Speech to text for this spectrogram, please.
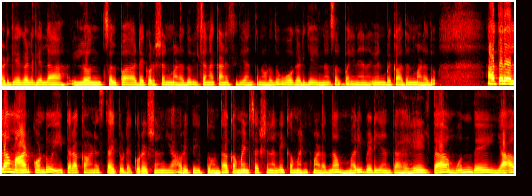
ಅಡುಗೆಗಳಿಗೆಲ್ಲ ಇಲ್ಲೊಂದು ಸ್ವಲ್ಪ ಡೆಕೋರೇಷನ್ ಮಾಡೋದು, ಇಲ್ಲಿ ಚೆನ್ನಾಗಿ ಕಾಣಿಸಿದೆಯಾ ಅಂತ ನೋಡೋದು, ಹೋಗಿ ಅಡುಗೆ ಇನ್ನೊಂದು ಸ್ವಲ್ಪ ಏನೇನು, ಏನು ಬೇಕೋ ಅದನ್ನು ಮಾಡೋದು. ಆ ಥರ ಎಲ್ಲ ಮಾಡಿಕೊಂಡು ಈ ಥರ ಕಾಣಿಸ್ತಾ ಇತ್ತು ಡೆಕೋರೇಷನ್. ಯಾವ ರೀತಿ ಇತ್ತು ಅಂತ ಕಮೆಂಟ್ ಸೆಕ್ಷನಲ್ಲಿ ಕಮೆಂಟ್ ಮಾಡೋದನ್ನ ಮರಿಬೇಡಿ ಅಂತ ಹೇಳ್ತಾ ಮುಂದೆ ಯಾವ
